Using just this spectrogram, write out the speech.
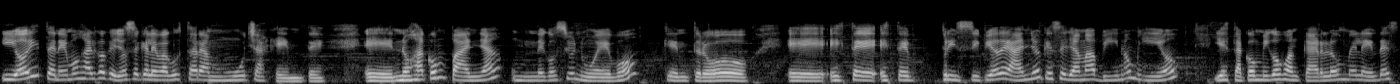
Y hoy tenemos algo que yo sé que le va a gustar a mucha gente. Eh, nos acompaña un negocio nuevo que entró eh, este, este principio de año que se llama Vino Mío y está conmigo Juan Carlos Meléndez,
